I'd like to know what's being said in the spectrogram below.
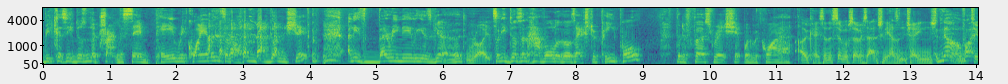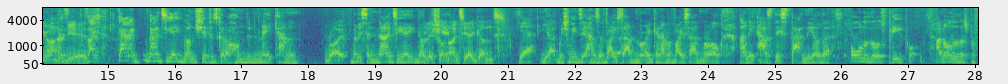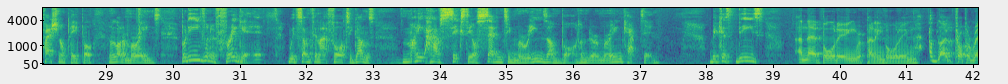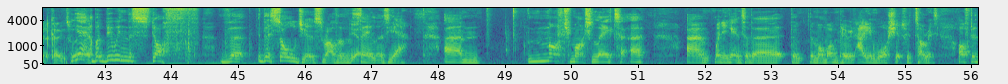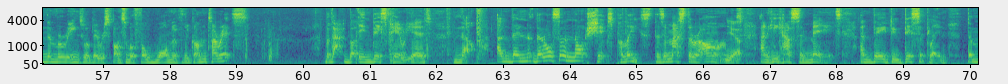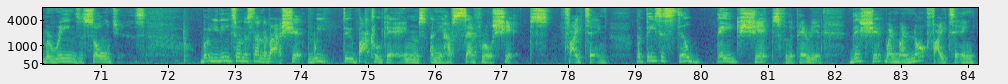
Because it doesn't attract the same pay requirements of a 100 gun ship and it's very nearly as good. Right. But it doesn't have all of those extra people that a first rate ship would require. Okay, so the civil service actually hasn't changed No, in but- 200 it's years. Like that 98 gun ship has got 108 cannon, right. but it's a 98 gun But it's ship. got 98 guns. Yeah, yeah, which means it has a vice Yeah. admiral, it can have a vice admiral, and it has this, that, and the other. All of those people, and all of those professional people, and a lot of Marines. But even a frigate with something like 40 guns might have 60 or 70 Marines on board under a Marine captain. Because these, And they're boarding, repelling boarding, uh, like proper redcoats. yeah, they? but doing the stuff that the soldiers rather than Yeah. sailors, yeah. Um, much, much later, um, when you get into the, the, the more modern period, iron warships with turrets, often the Marines will be responsible for one of the gun turrets. But that, but in this period, no. And then they're also not ship's police. There's a master at arms, Yeah. and he has some mates, and they do discipline. The Marines are soldiers, but you need to understand about a ship. We do battle games, and you have several ships fighting, but these are still big ships for the period. This ship, when we're not fighting,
